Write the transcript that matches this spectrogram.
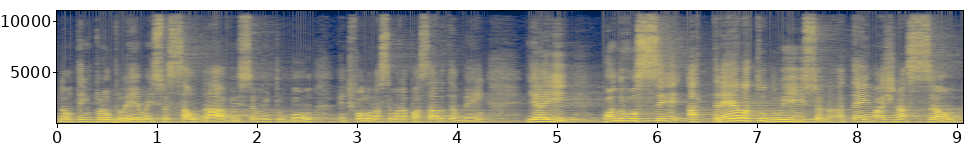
não tem problema, isso é saudável, isso é muito bom, a gente falou na semana passada também. E aí, quando você atrela tudo isso, até a imaginação,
